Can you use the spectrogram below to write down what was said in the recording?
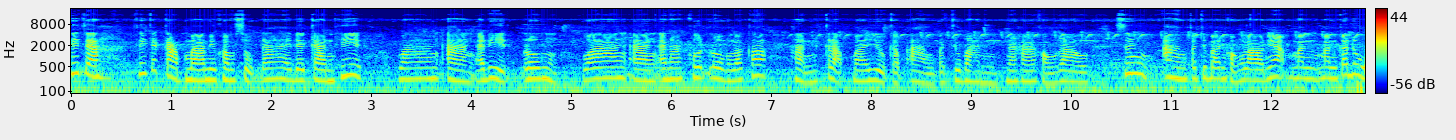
ที่จะ ที่จะกลับมามีความสุขได้ โดยการที่วางอ่างอดีตลง วางอ่างอนาคตลง แล้วก็หันกลับมาอยู่กับอ่างปัจจุบันนะคะของเรา ซึ่งอ่างปัจจุบันของเราเนี่ยมันมันก็ดู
